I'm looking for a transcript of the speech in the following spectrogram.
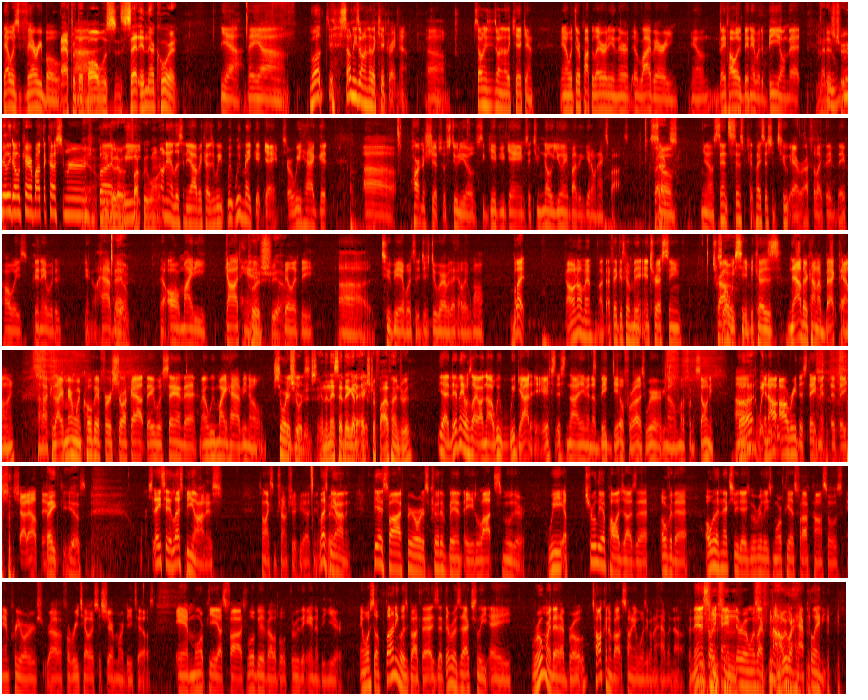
that was very bold. After the Uh, ball was set in their court. Yeah, they. Um, well, Sony's on another kick right now. Um, Sony's on another kick, and you know, with their popularity and their their library, you know, they've always been able to be on that. That is we true. really don't care about the customers, Yeah, we do whatever the fuck we want. We don't need to listen to y'all because we, we we make good games, or we had good uh, partnerships with studios to give you games that you know you ain't about to get on Xbox. So you know, since since PlayStation Two era, I feel like they've they've always been able to, you know, have that yeah. that almighty God hand Push. Yeah. ability uh, to be able to just do whatever the hell they want. But I don't know, man. I, I think it's going to be an interesting trial So- we see because now they're kind of backpedaling. Because I remember when COVID first struck out, they were saying that man, we might have you know shortages. Shortage. And then they said they got an they- extra 500. Yeah, then they was like, oh no, we we got it. It's it's not even a big deal for us. We're you know motherfucking Sony. Um, But- wait, and wait, I'll, wait. I'll read the statement that they shot out there. Thank you. Yes. So they said, let's be honest. Sound like some Trump shit if you ask me. Let's be honest. PS5 pre-orders could have been a lot smoother. We uh, truly apologize that over that. Over the next few days, we'll release more PS5 consoles and pre-orders uh, for retailers to share more details, and more PS5s will be available through the end of the year. And what's so funny was about that is that there was actually a rumor that had broke talking about Sony wasn't going to have enough, and then Sony came through and was like, "No, we're going to have plenty."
